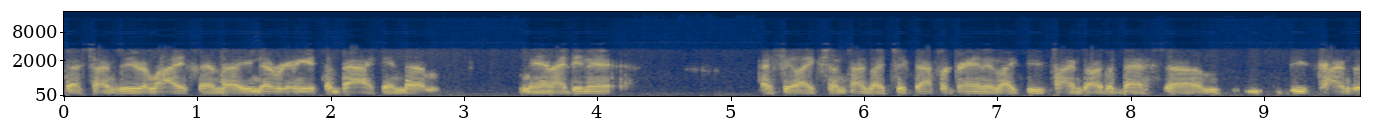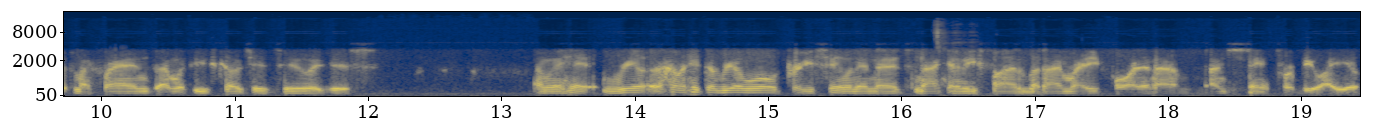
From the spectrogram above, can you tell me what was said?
best times of your life, and uh, you're never going to get them back. And um, man, I didn't. I feel like sometimes I took that for granted. Like these times are the best. Um, these times with my friends, I'm with these coaches too. It just I'm gonna hit real. I'm gonna hit the real world pretty soon, and it's not gonna be fun. But I'm ready for it, and I'm I'm just saying for BYU.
